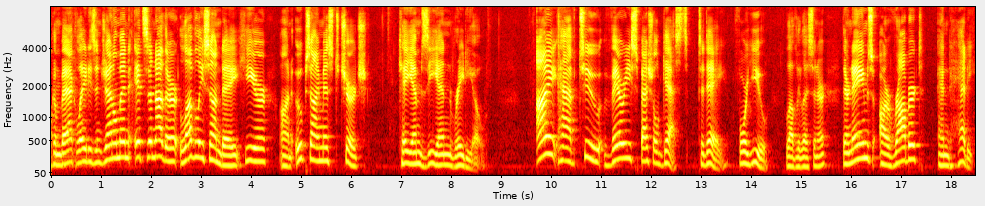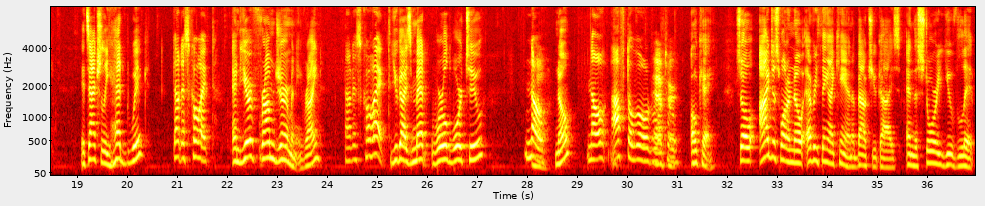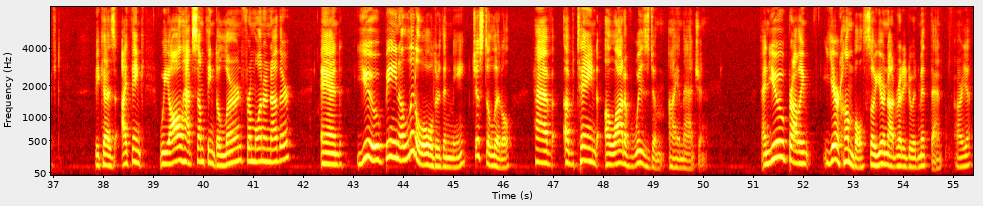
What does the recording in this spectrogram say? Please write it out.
Welcome back, ladies and gentlemen. It's another lovely Sunday here on Oops, I Missed Church, KMZN Radio. I have two very special guests today for you, lovely listener. Their names are Robert and Hetty. It's actually Hedwig, That is correct. and you're from Germany, right? That is correct. You guys met World War II? No, No? No, after World War After. II. Okay. So I just want to know everything I can about you guys and the story you've lived. Because I think we all have something to learn from one another. And you, being a little older than me, just a little, have obtained a lot of wisdom, I imagine. And you probably, you're humble, so you're not ready to admit that, are you?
